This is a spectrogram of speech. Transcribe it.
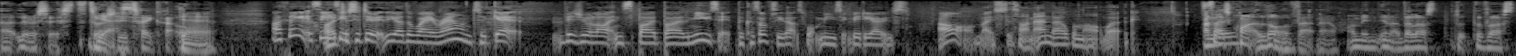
uh, lyricist to Yes. actually take that on. yeah. I think it's easier just- to do it the other way around to get visual art inspired by the music because obviously that's what music videos are most of the time and album artwork. And So- there's quite a lot of that now. I mean, you know, the last, the, the last,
